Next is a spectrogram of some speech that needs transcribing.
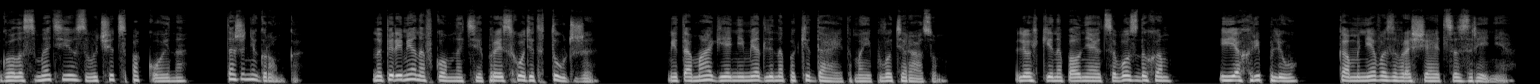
Голос Мэтью звучит спокойно, даже не громко. Но перемена в комнате происходит тут же. Метамагия немедленно покидает мои плоти разум. Легкие наполняются воздухом, и я хриплю. Ко мне возвращается зрение.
